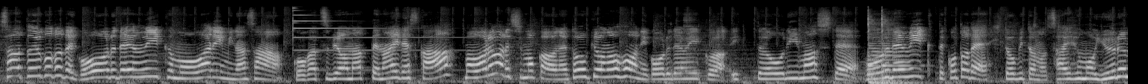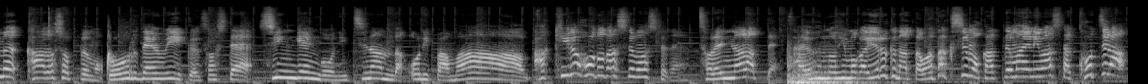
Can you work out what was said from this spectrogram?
さあ、ということで、ゴールデンウィークも終わり、皆さん、5月病なってないですか？まあ、我々下川はね、東京の方にゴールデンウィークは行っておりまして、ゴールデンウィークってことで、人々の財布も緩む、カードショップも、ゴールデンウィーク、そして、新元号にちなんだオリパ、まあ、飽きるほど出してましてね。それに倣って、財布の紐が緩くなった私も買ってまいりました。こちら、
